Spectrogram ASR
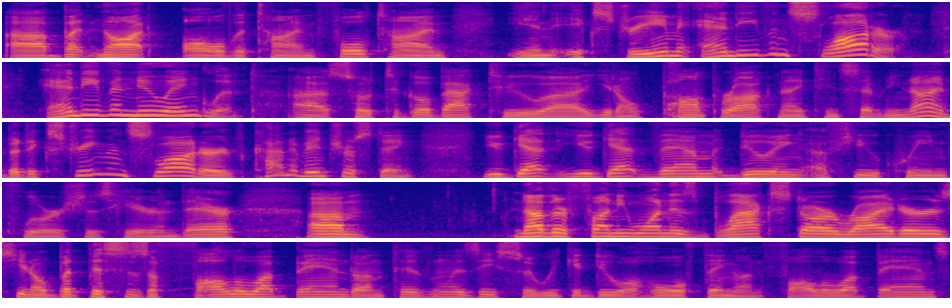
uh, but not all the time, full time in Extreme and even Slaughter and even New England. Uh, so to go back to uh, you know Pomp Rock 1979, but Extreme and Slaughter kind of interesting. You get you get them doing a few Queen flourishes here and there. Um, Another funny one is Black Star Riders, you know, but this is a follow up band on Thin Lizzy, so we could do a whole thing on follow up bands.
